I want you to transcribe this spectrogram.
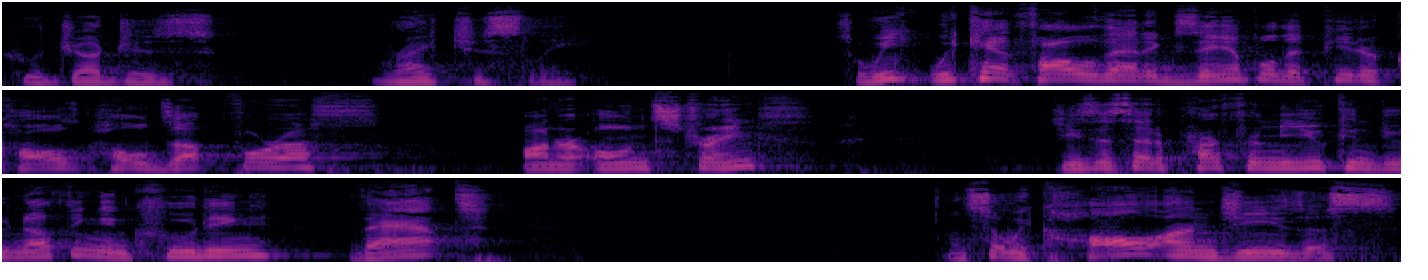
who judges righteously. So we, we can't follow that example that Peter calls, holds up for us on our own strength. Jesus said, Apart from me, you can do nothing, including that. And so we call on Jesus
